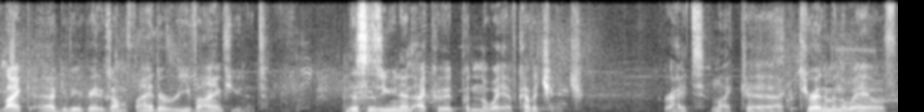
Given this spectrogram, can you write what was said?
Like I'll give you a great example. If I had a revive unit, this is a unit I could put in the way of cover change, right? Like uh, I could throw them in the way of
